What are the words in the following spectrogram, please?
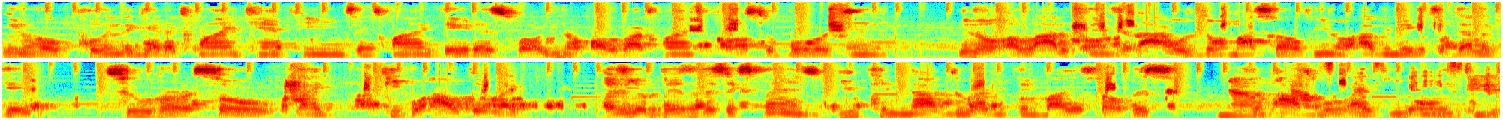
you know, pulling together client campaigns and client data for, you know, all of our clients across the board. And you know, a lot of things that I was doing myself, you know, I've been able to delegate to her. So, like, people out there, like, as your business expands, you cannot do everything by yourself. It's, no, it's impossible. Like, you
